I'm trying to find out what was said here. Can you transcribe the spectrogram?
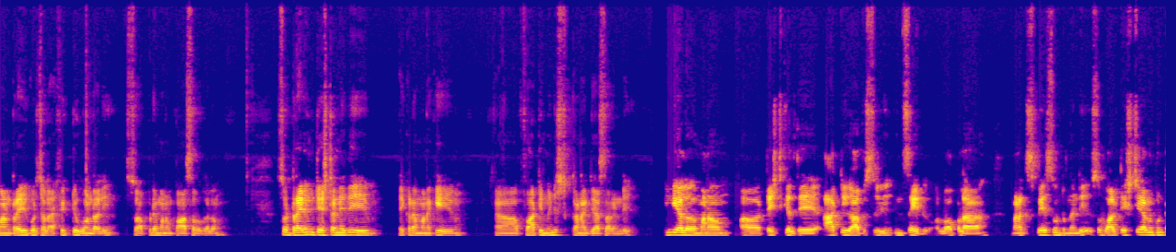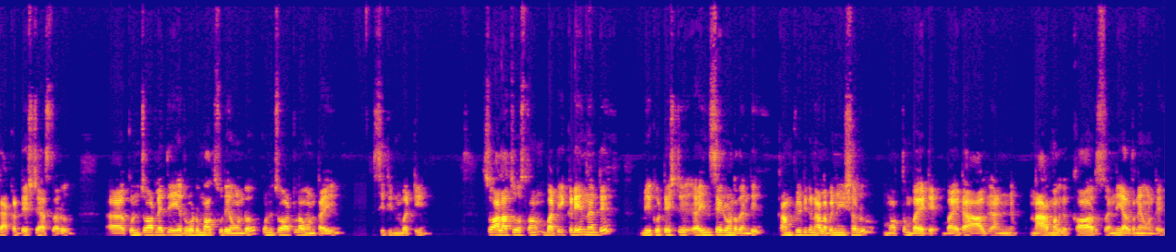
మన డ్రైవ్ కూడా చాలా ఎఫెక్టివ్‌గా ఉండాలి. సో, అప్పుడే మనం పాస్ అవ్వగలం. సో, డ్రైవింగ్ టెస్ట్ అనేది ఇక్కడ మనకి ఫార్టీ మినిట్స్ కనెక్ట్ చేస్తారండి. ఇండియాలో మనం టెస్ట్కి వెళ్తే ఆర్‌టీఓ ఆఫీస్ ఇన్‌సైడ్ లోపల మనకు స్పేస్ ఉంటుందండి. సో, వాళ్ళు టెస్ట్ చేయాలనుకుంటే అక్కడ టెస్ట్ చేస్తారు. ఆహ్, కొన్ని ఏ రోడ్ మార్క్స్ కూడా ఏముండవు. కొన్ని చోట్ల ఉంటాయి సిటీని బట్టి. సో, అలా చూస్తాం. బట్ ఇక్కడ ఏంటంటే మీకు టెస్ట్ ఇన్‌సైడ్ ఉండదండి. కంప్లీట్‌గా 40 నిమిషాలు మొత్తం బయటే. బయట ఆల్రెడీ అన్ని నార్మల్‌గా కార్స్ అన్నీ వెళ్తూనే ఉంటాయి.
